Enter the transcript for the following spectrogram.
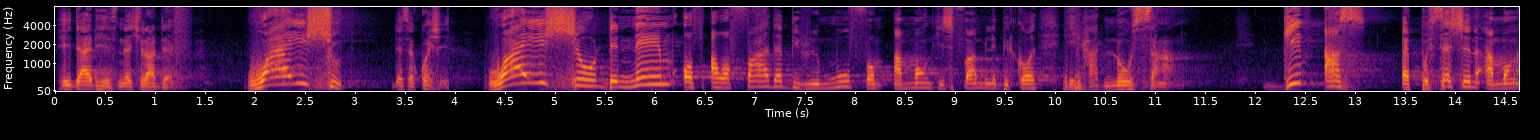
he died his natural death. Why should there's a question. Why should the name of our father be removed from among his family because he had no son? Give us a possession among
